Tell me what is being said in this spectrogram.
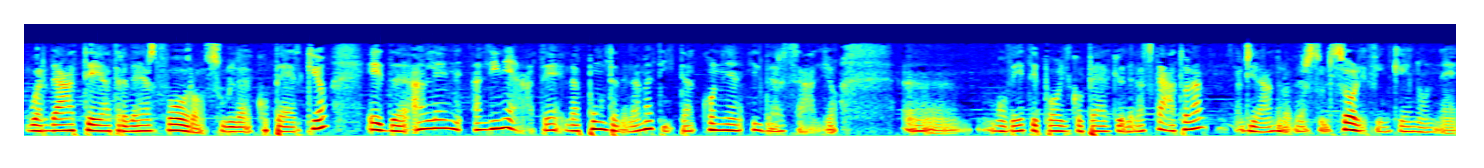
Guardate attraverso foro sul coperchio ed allineate la punta della matita con il bersaglio. Uh, muovete poi il coperchio della scatola girandolo verso il sole finché non ne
